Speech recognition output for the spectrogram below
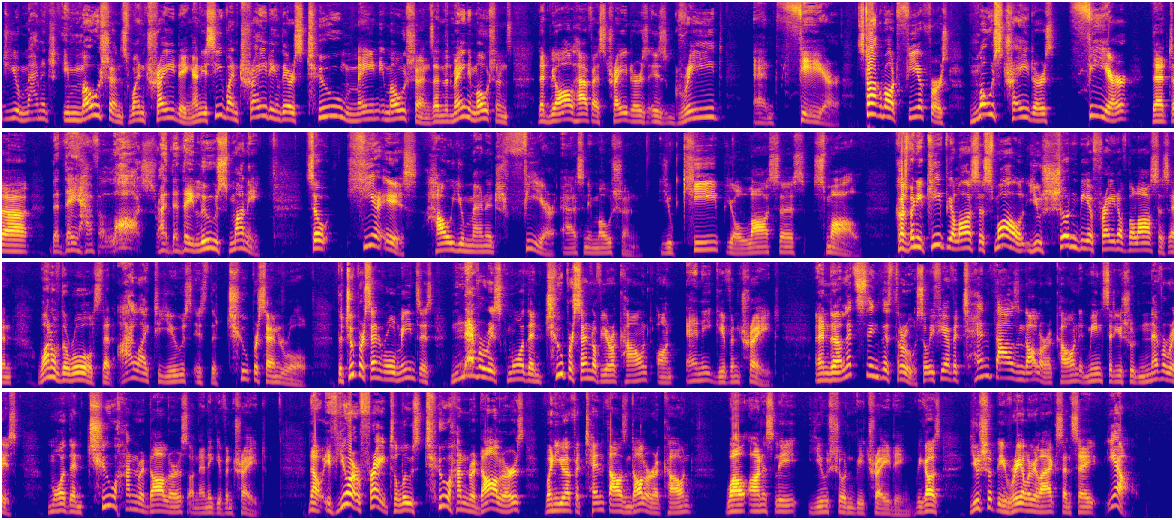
you manage emotions when trading. And you see, when trading, there's two main emotions. And the main emotions that we all have as traders is greed and fear. Let's talk about fear first. Most traders fear that, uh, that they have a loss, right? That they lose money. So here is how you manage fear as an emotion. You keep your losses small. Because when you keep your losses small, you shouldn't be afraid of the losses. And one of the rules that I like to use is the 2% rule. The 2% rule means is never risk more than 2% of your account on any given trade. And uh, let's think this through. So if you have a $10,000 account, it means that you should never risk more than $200 on any given trade. Now, if you are afraid to lose $200 when you have a $10,000 account, well, honestly, you shouldn't be trading because you should be really relaxed and say, yeah,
